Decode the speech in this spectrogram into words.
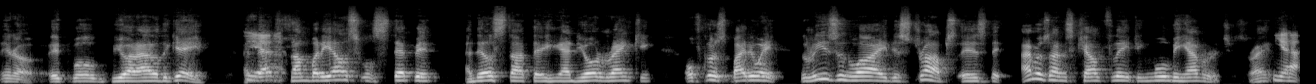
you know it will you are out of the game. And Yeah. then somebody else will step in and they'll start taking and your ranking. Of course, by the way, the reason why this drops is that Amazon is calculating moving averages, right? Yeah,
